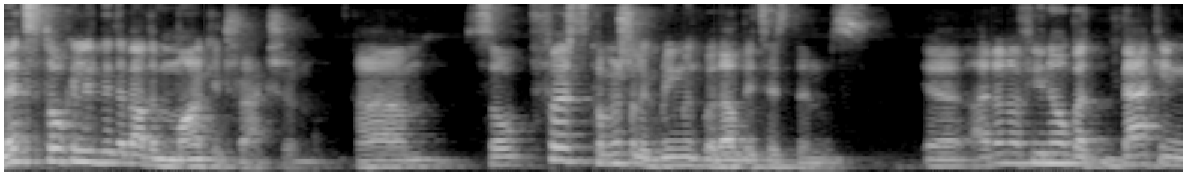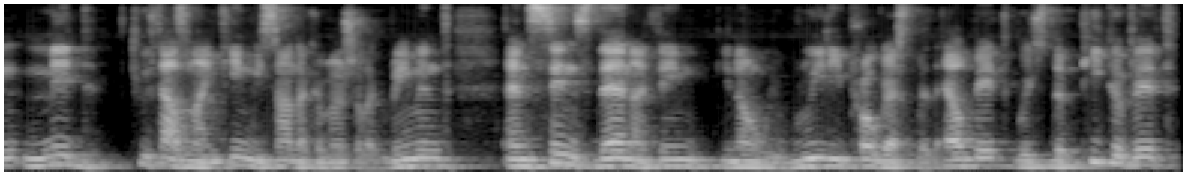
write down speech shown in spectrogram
Let's talk a little bit about the market traction. Um, so first, commercial agreement with Elbit Systems. uh, I don't know if you know, but back in mid 2019, we signed a commercial agreement. And since then, I think, you know, we really progressed with Elbit, which the peak of it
